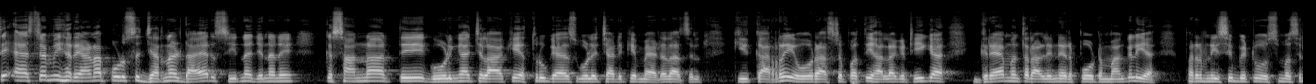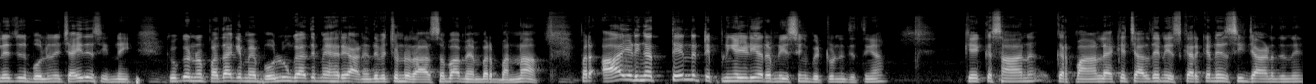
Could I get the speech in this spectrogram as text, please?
ਤੇ ਇਸ ਟਾਈਮ ਹੀ ਹਰਿਆਣਾ ਪੁਲਿਸ ਜਨਰਲ ਡਾਇਰ ਸੀ ਨਾ ਜਿਨ੍ਹਾਂ ਨੇ ਕਿਸਾਨਾਂ ਤੇ ਗੋਲੀਆਂ ਚਲਾ ਕੇ ਅਥਰੂ ਗੈਸ ਗੋਲੇ ਛੱਡ ਕੇ ਮੈਡਲ ਹਾਸਲ ਕੀ ਕਰ ਰਹੇ ਹੋ? ਰਾਸ਼ਟਰਪਤੀ ਹਾਲਾਂਕਿ ਠੀਕ ਹੈ ਗ੍ਰਹਿ ਮੰਤਰਾਲੇ ਨੇ ਰਿਪੋਰਟ ਮੰਗ ਲਈ ਹੈ ਪਰ ਰਵਨੀਤ ਸਿੰਘ ਬਿੱਟੂ ਉਸ ਮਸਲੇ 'ਚ ਬੋਲਣੇ ਚਾਹੀਦੇ ਸੀ? ਨਹੀਂ ਕਿਉਂਕਿ ਉਹਨਾਂ ਨੂੰ ਪਤਾ ਕਿ ਮੈਂ ਬੋਲੂੰਗਾ ਤੇ ਮੈਂ ਹਰਿਆਣੇ ਦੇ ਵਿੱਚ ਉਹਨਾਂ ਰਾਜ ਸਭਾ ਮੈਂਬਰ ਬੰਨਾ। ਪਰ ਆ ਜਿਹੜੀਆਂ ਤਿੰਨ ਟਿੱਪਣੀਆਂ ਜਿਹੜੀਆਂ ਰਵਨੀਤ ਸਿੰਘ ਬਿੱਟੂ ਨੇ ਦਿੱਤੀਆਂ ਕਿ ਕਿਸਾਨ ਕਿਰਪਾਨ ਲੈ ਕੇ ਚੱਲਦੇ ਨੇ ਇਸ ਕਰਕੇ ਨੇ ਅਸੀਂ ਜਾਣ ਦਿੰਦੇ।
